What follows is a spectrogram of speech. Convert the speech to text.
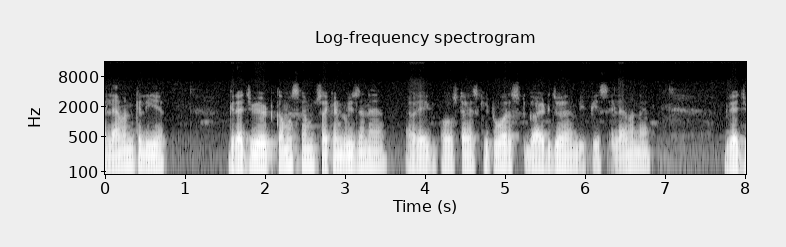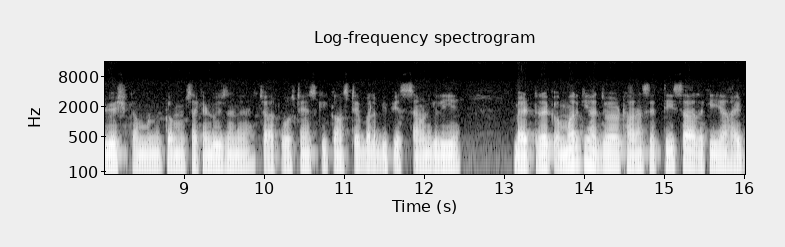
eleven के लिए ग्रेजुएट कम अज़ कम सेकेंड डिवीज़न है और एक पोस्ट है, इसकी टूरिस्ट गाइड जो है बी पी एस एलेवन है। ग्रेजुएशन कम कम सेकेंड डिवीज़न है, चार पोस्ट हैं इसकी constable B P S seven के लिए। मैट्रिक उम्र की हद जो है, अठारह से तीस साल रखी है हाइट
